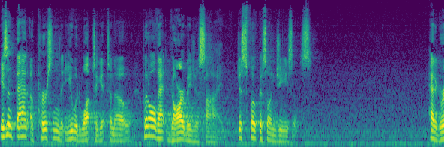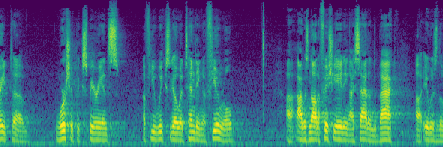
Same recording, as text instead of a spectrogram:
Isn't that a person that you would want to get to know? Put all that garbage aside. Just focus on Jesus. Had a great uh, worship experience a few weeks ago attending a funeral. Uh, I was not officiating, I sat in the back. Uh, it was the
